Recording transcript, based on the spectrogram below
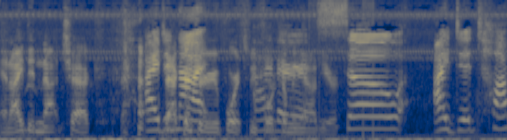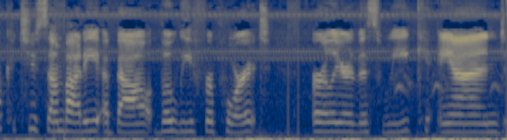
And I did not check I did not reports before coming out here. So I did talk to somebody about the leaf report earlier this week, and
